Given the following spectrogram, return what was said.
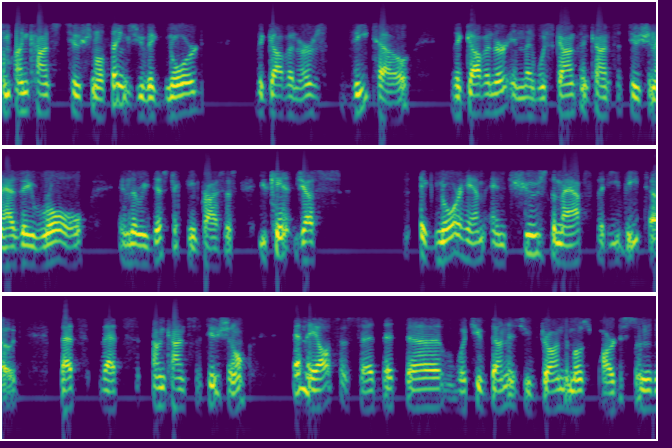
some unconstitutional things. You've ignored the governor's veto. The governor in the Wisconsin Constitution has a role in the redistricting process. You can't just ignore him and choose the maps that he vetoed. That's that's unconstitutional. And they also said that uh, what you've done is you've drawn the most partisan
